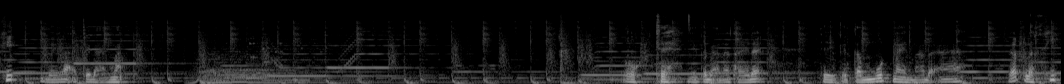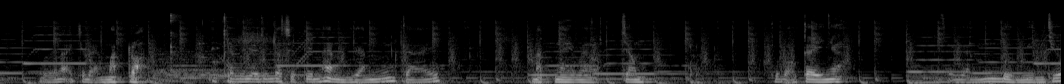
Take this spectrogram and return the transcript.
khít với lại cái bảng mặt. Ok, như các bạn đã thấy đấy thì cái tấm mút này nó đã rất là khít với lại cái bảng mặt rồi. Ok bây giờ chúng ta sẽ tiến hành gắn cái mặt này vào trong cái vỏ cây nhé sẽ gắn đường pin trước.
